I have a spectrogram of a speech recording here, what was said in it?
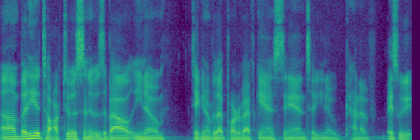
Um, but he had talked to us, and it was about you know taking over that part of Afghanistan to you know kind of basically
